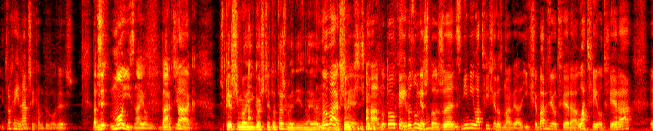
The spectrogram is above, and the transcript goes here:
I trochę inaczej tam było, wiesz. Znaczy, moi znajomi bardziej. Tak. Pierwsi moi goście to też byli znajomi. No właśnie. Aha, no to okej, rozumiesz to, że z nimi łatwiej się rozmawia, ich się bardziej otwiera, łatwiej otwiera yy,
